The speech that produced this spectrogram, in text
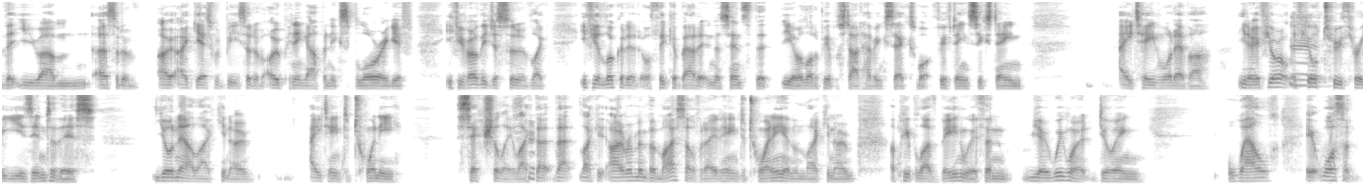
that you um are sort of I, I guess would be sort of opening up and exploring if if you've only just sort of like if you look at it or think about it in a sense that you know a lot of people start having sex what 15 16 18 whatever. You know if you're if you're Mm. 2 3 years into this you're now like you know 18 to 20 sexually. Like that that like i remember myself at 18 to 20 and like you know people i've been with and you know we weren't doing well. It wasn't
